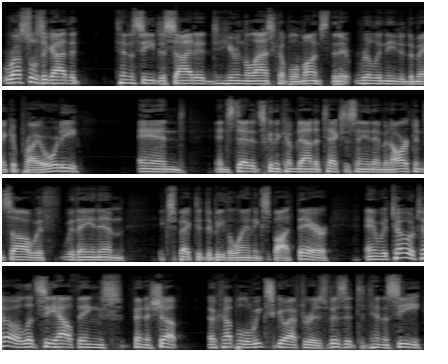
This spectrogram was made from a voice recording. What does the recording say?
Russell's a guy that Tennessee decided here in the last couple of months that it really needed to make a priority, and instead it's going to come down to Texas A&M and Arkansas with with A&M expected to be the landing spot there. And with To'oTo'o, let's see how things finish up. A couple of weeks ago, after his visit to Tennessee,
